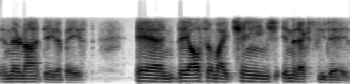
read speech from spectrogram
and they're not data based. And they also might change in the next few days.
